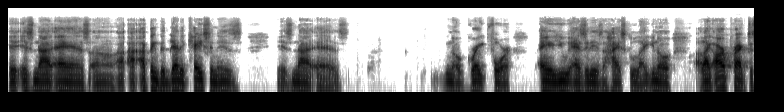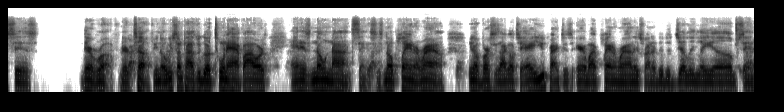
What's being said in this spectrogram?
it, it's not as uh I, I think the dedication is is not as you know great for AAU as it is in high school. Like you know, like our practices, they're rough, they're Right. tough. You know, we sometimes we go two and a half hours and it's no nonsense. Right. There's no playing around. Right. You know, versus I go to AAU practice, everybody playing around. They're trying to do the jelly layups and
